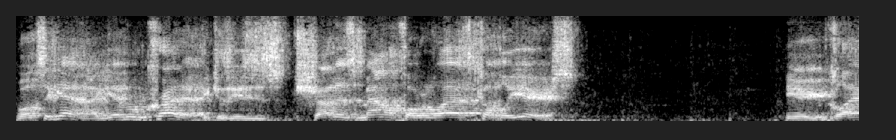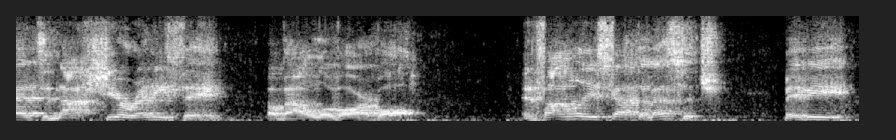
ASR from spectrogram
Once again, I give him credit because he's shut his mouth over the last couple of years. You're glad to not hear anything about LeVar Ball. And finally, he's got the message. Maybe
